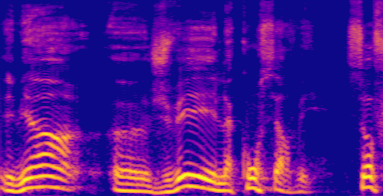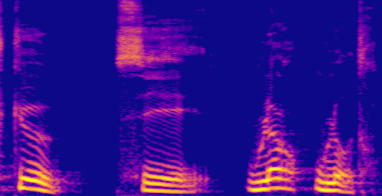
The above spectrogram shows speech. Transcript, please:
eh bien, euh, je vais la conserver. Sauf que c'est ou l'un ou l'autre.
